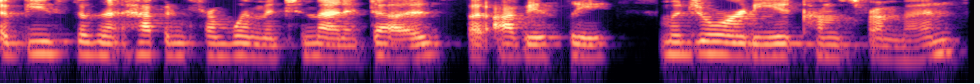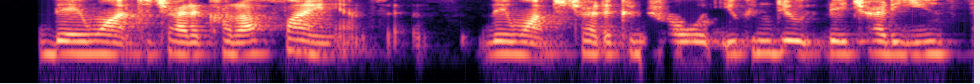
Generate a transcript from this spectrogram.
abuse doesn't happen from women to men, it does, but obviously, majority it comes from men. They want to try to cut off finances. They want to try to control what you can do. They try to use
